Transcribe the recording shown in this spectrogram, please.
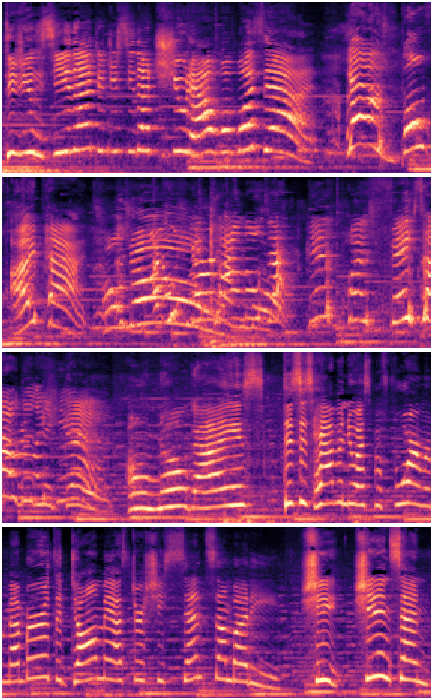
Did you see that? Did you see that shootout? What was that? Yeah, it was both iPads. Oh, And no. Ronald, he put his face out in the game. Oh no, guys. This has happened to us before. Remember? The doll master, she sent somebody. She she didn't send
